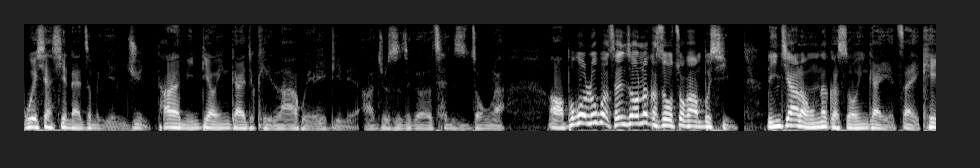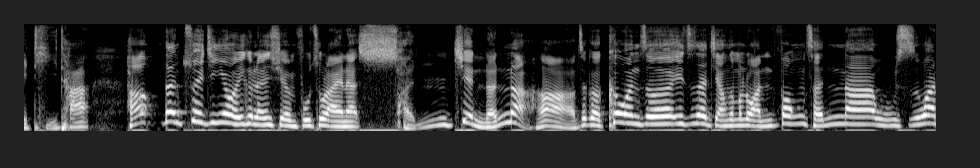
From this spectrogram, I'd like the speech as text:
不会像现在这么严峻，他的民调应该就可以拉回一点点啊，就是这个陈时中了哦。不过如果陈时中那个时候状况不行，林佳龙那个时候应该也在，可以提他。好，但最近又有一个人选浮出来呢，陈建仁呐啊，这个柯文哲一直在讲什么暖封城呐，五十万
